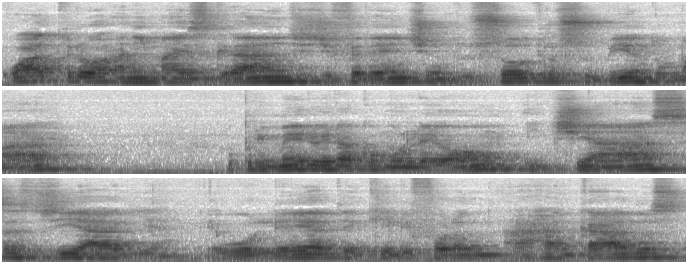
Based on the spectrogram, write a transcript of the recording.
Quatro animais grandes, diferentes uns dos outros, subiam do mar o primeiro era como leão e tinha asas de águia. Eu olhei até que lhe foram arrancados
